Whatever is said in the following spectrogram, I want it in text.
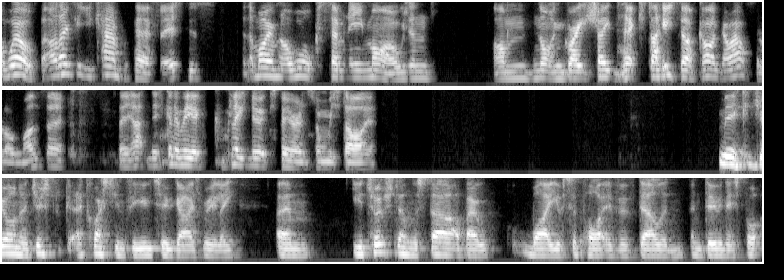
well. But I don't think you can prepare for this because at the moment I walk 17 miles and I'm not in great shape the next day, so I can't go out for a long one. So it's going to be a complete new experience when we start it. Mick, Jonah, just a question for you two guys, really. Um, you touched on the start about why you're supportive of Del and, and doing this, but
